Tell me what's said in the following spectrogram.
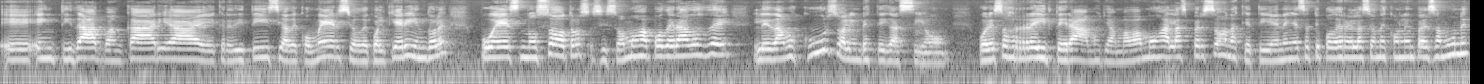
eh, entidad bancaria, crediticia, de comercio, de cualquier índole, pues nosotros, si somos apoderados de, le damos curso a la investigación. Por eso reiteramos, llamábamos a las personas que tienen ese tipo de relaciones con la empresa MUNE,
